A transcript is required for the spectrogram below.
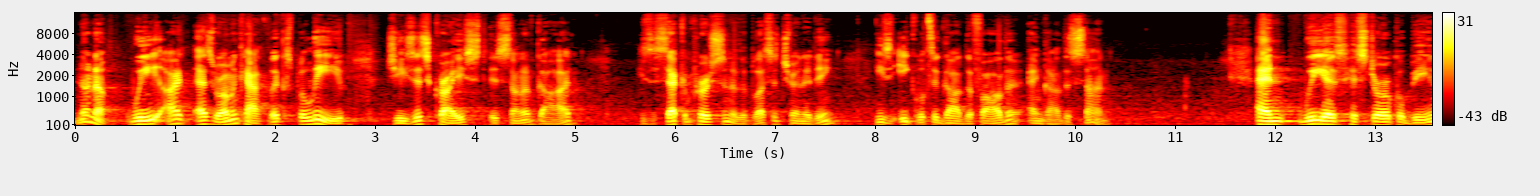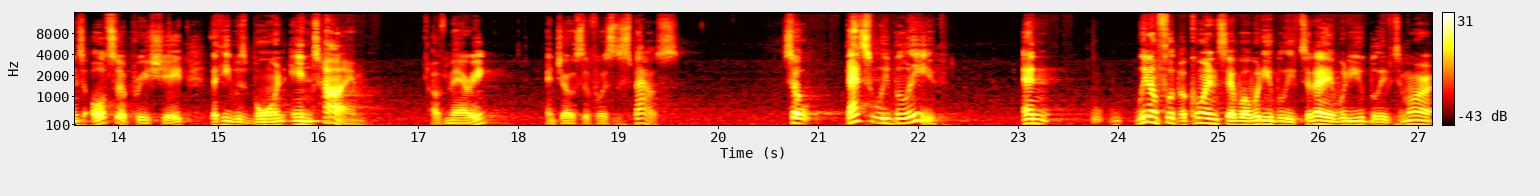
no, no. We are, as Roman Catholics, believe Jesus Christ is Son of God. He's the second person of the Blessed Trinity. He's equal to God the Father and God the Son. And we, as historical beings, also appreciate that he was born in time of Mary, and Joseph was the spouse. So that's what we believe. And we don't flip a coin and say, well, what do you believe today? What do you believe tomorrow?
